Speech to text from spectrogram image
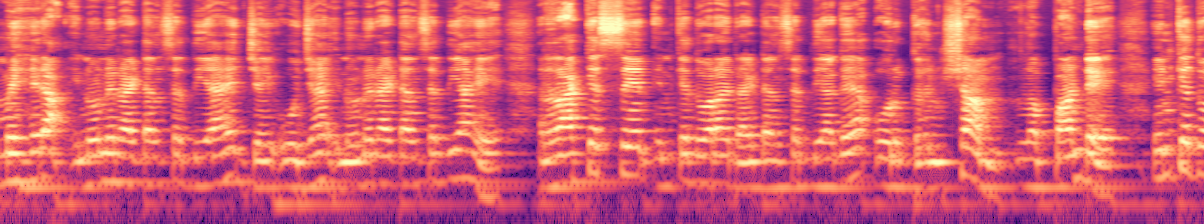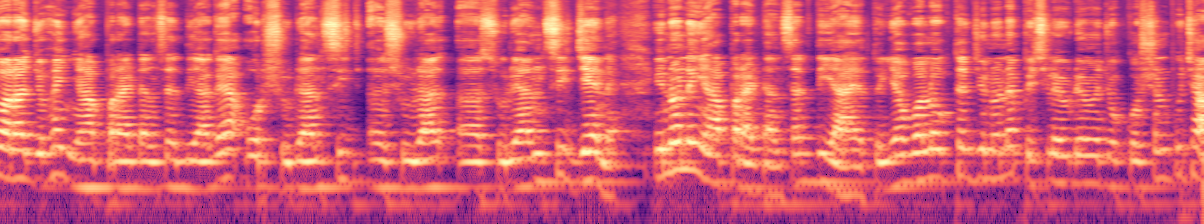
मेहरा, इन्होंने राइट आंसर दिया है जय ओझा, इन्होंने राइट आंसर दिया है राकेश सेन, इनके द्वारा राइट आंसर दिया गया और घनश्याम पांडे। इनके द्वारा जो है यहाँ पर राइट आंसर दिया गया और सूर्यांशी सूर्यांशी जैन, इन्होंने यहाँ पर राइट आंसर दिया है। तो यह वह लोग थे जिन्होंने पिछले वीडियो में जो क्वेश्चन पूछा,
